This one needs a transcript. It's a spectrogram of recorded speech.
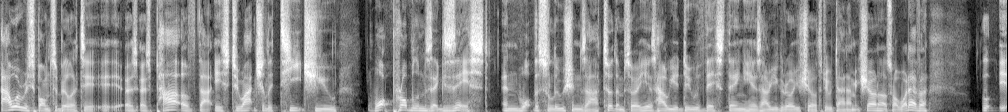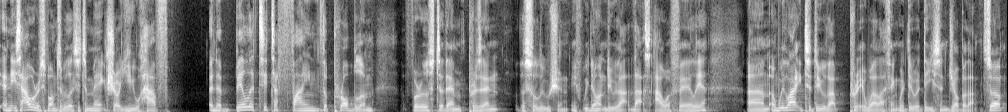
our responsibility as, as part of that is to actually teach you what problems exist and what the solutions are to them. So here's how you do this thing, here's how you grow your show through dynamic show notes or whatever. And it's our responsibility to make sure you have an ability to find the problem for us to then present the solution. If we don't do that, that's our failure. Um, and we like to do that pretty well. I think we do a decent job of that. So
